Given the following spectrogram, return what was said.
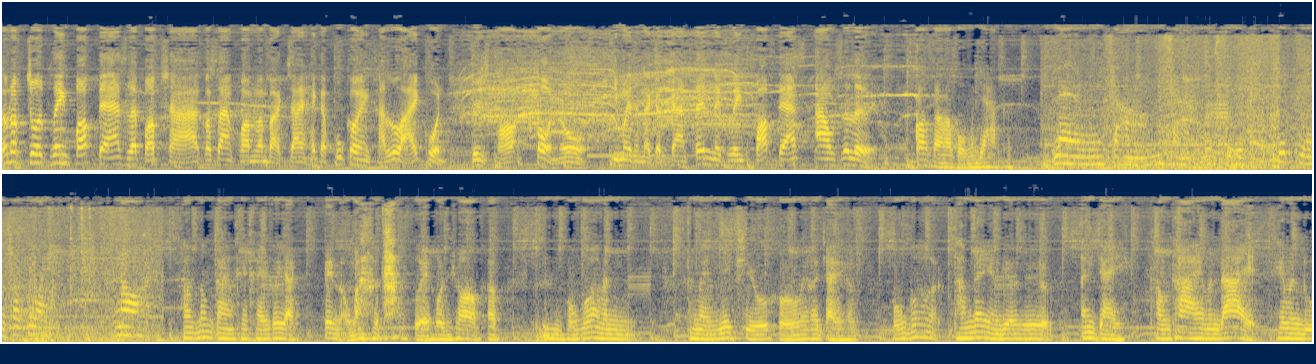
สำหรับโจทย์เพลงป๊อปแดนซ์และป๊อปช้าก็สร้างความลำบากใจให้กับผู้เข้าแข่งขันหลายคนโดยเฉพาะโตโน่ที่ไม่ถนัดกับการเต้นในเพลงป๊อปแดนซ์เอาซะเลย ก็สำหรับผมมันยากครับแรงสามสามสี่คิดถึงชอบด้วยนอครับต้องการใครๆก็อยากเต้นออกมาท่าสวยคนชอบครับอืมผมก็ว่ามันทำไมไม่พิ้วผมก็ไม่เข้าใจครับ ผมก็ทำได้อย่างเดียวคือตั้งใจทำท่าให้มันได้ ให้มันดู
